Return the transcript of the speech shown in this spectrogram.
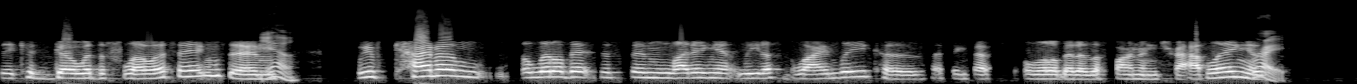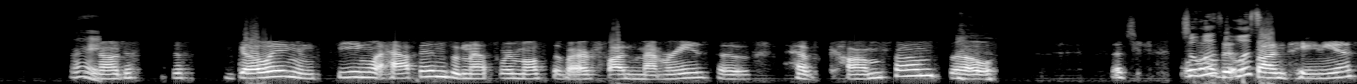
they could go with the flow of things. And Yeah. We've kind of a little bit just been letting it lead us blindly because I think that's a little bit of the fun in traveling. Is, Right. Right. You know, just just going and seeing what happens, and that's where most of our fun memories have have come from. So that's So a little let's- bit let's- spontaneous.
